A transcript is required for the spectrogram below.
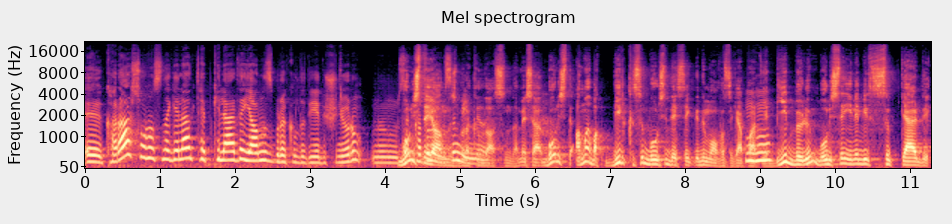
e, karar sonrasında gelen tepkilerde yalnız bırakıldı diye düşünüyorum. Hmm, sen Boris de katılır yalnız mısın bırakıldı bilmiyorum. aslında. Mesela Boris de ama bak bir kısım Boris'i destekledi muhafazakar partiye. Bir bölüm Boris'e yine bir sırt gerdi.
